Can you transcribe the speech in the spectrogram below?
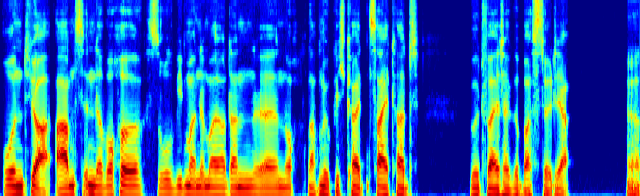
und ja, abends in der Woche, so wie man immer dann äh, noch nach Möglichkeiten Zeit hat, wird weiter gebastelt, ja. Ja.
